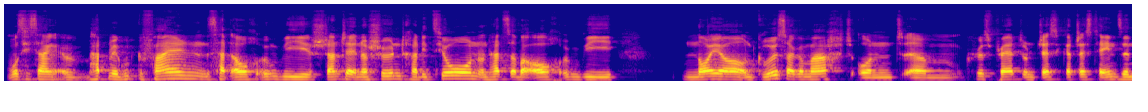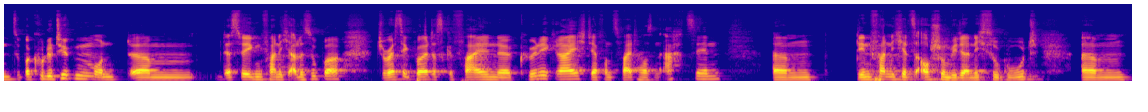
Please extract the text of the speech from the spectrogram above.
muss ich sagen, äh, hat mir gut gefallen. Es hat auch irgendwie, stand ja in einer schönen Tradition und hat es aber auch irgendwie neuer und größer gemacht. Und ähm, Chris Pratt und Jessica Chastain sind super coole Typen und ähm, deswegen fand ich alles super. Jurassic World, das gefallene Königreich, der von 2018, ähm, den fand ich jetzt auch schon wieder nicht so gut. Ähm,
